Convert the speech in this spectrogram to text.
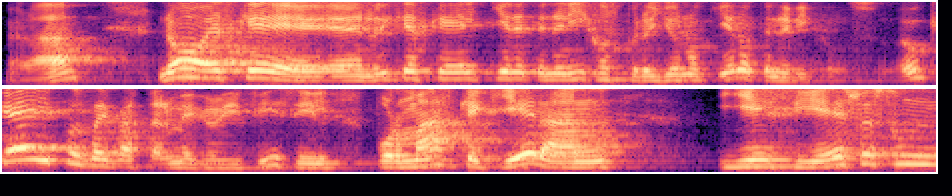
¿verdad? No, es que Enrique es que él quiere tener hijos, pero yo no quiero tener hijos. Ok, pues ahí va a estar medio difícil. Por más que quieran, y si eso es un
